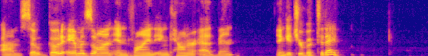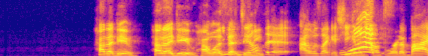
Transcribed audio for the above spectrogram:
Um, so go to Amazon and find Encounter Advent and get your book today. How'd I do? How'd I do? How was You that, Jenny? it. I was like, is she What? gonna tell where to buy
